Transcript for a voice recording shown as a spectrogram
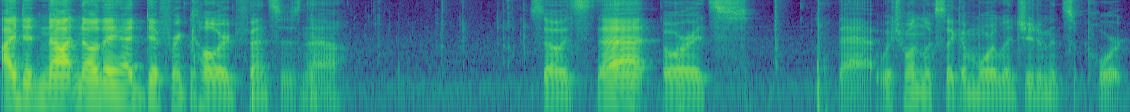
I did not know they had different colored fences now. So it's that, or it's that. Which one looks like a more legitimate support?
